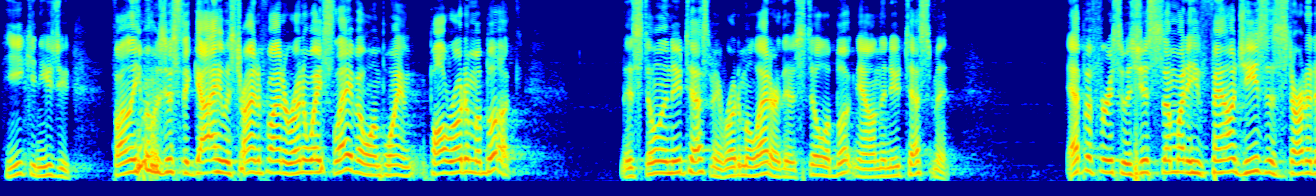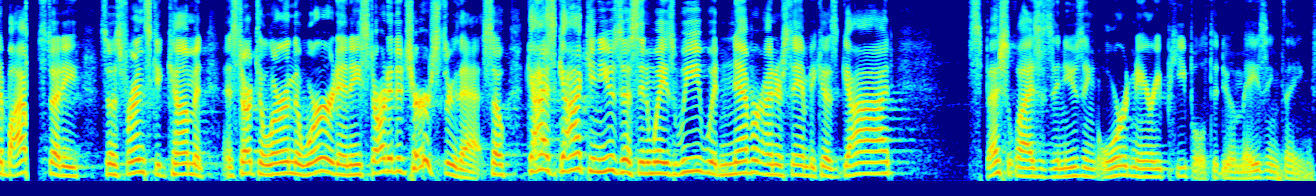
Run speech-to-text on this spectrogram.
He can use you. Philemon was just a guy who was trying to find a runaway slave at one point. Paul wrote him a book. That's still in the New Testament. Wrote him a letter. There's still a book now in the New Testament. Epaphras was just somebody who found Jesus, started a Bible study so his friends could come and, and start to learn the word, and he started a church through that. So, guys, God can use us in ways we would never understand because God specializes in using ordinary people to do amazing things.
